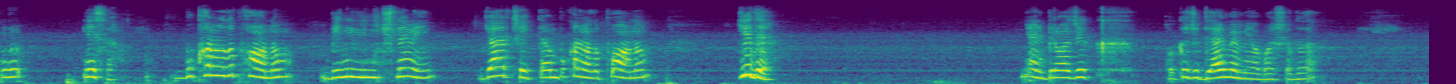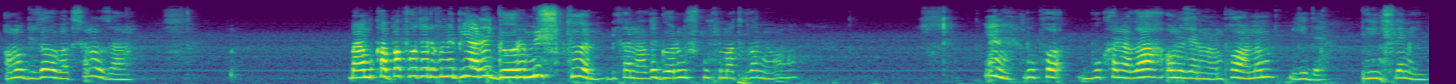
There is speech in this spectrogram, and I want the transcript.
bunu- neyse. Bu kanalda puanım beni linçlemeyin. Gerçekten bu kanalda puanım 7. Yani birazcık akıcı gelmemeye başladı. Ama güzel baksanıza. Ben bu kapak fotoğrafını bir yerde görmüştüm. Bir kanalda görmüştüm kim hatırlamıyorum ama. Yani bu bu kanala 10 üzerinden puanım 7. Linçlemeyin.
